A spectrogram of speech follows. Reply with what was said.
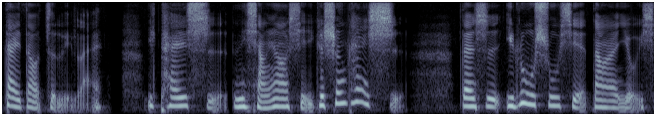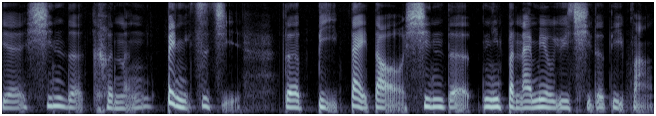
带到这里来。一开始你想要写一个生态史，但是一路书写，当然有一些新的可能被你自己。的笔带到新的你本来没有预期的地方。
